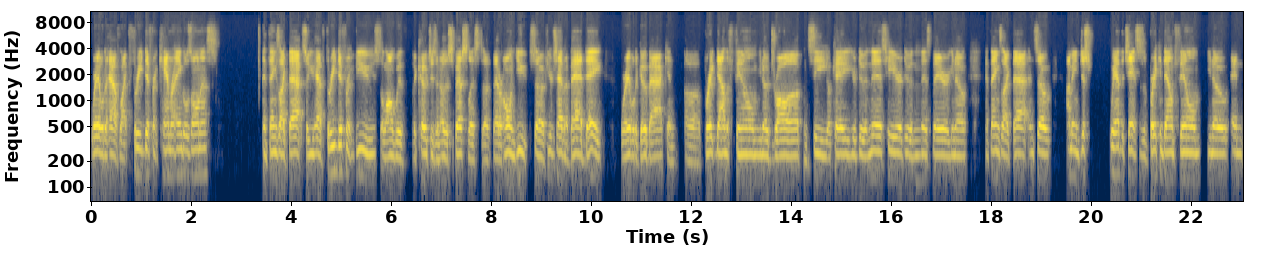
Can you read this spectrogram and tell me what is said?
we're able to have like three different camera angles on us and things like that. So you have three different views along with the coaches and other specialists uh, that are on you. So if you're just having a bad day, we're able to go back and uh, break down the film, you know, draw up and see, okay, you're doing this here, doing this there, you know, and things like that. And so, I mean, just we have the chances of breaking down film, you know, and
